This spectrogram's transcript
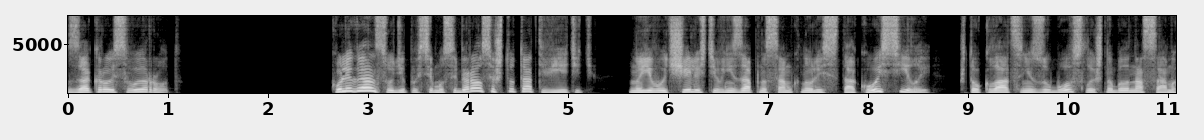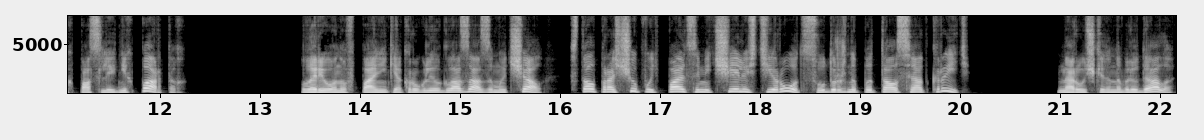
«Закрой свой рот». Хулиган, судя по всему, собирался что-то ответить, но его челюсти внезапно сомкнулись с такой силой, что клацанье зубов слышно было на самых последних партах. Ларионов в панике округлил глаза, замычал, стал прощупывать пальцами челюсти и рот, судорожно пытался открыть. Наручкина наблюдала,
